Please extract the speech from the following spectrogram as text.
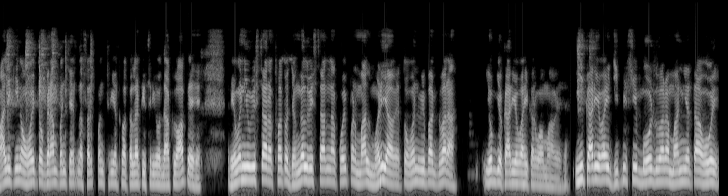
માલિકીનો હોય તો ગ્રામ પંચાયતના સરપંચશ્રી અથવા તલાટીશ્રીઓ દાખલો આપે છે. રેવન્યુ વિસ્તાર અથવા તો જંગલ વિસ્તારના કોઈ પણ માલ મળી આવે તો વન વિભાગ દ્વારા યોગ્ય કાર્યવાહી કરવામાં આવે છે. એ કાર્યવાહી જીપીસી બોર્ડ દ્વારા માન્યતા હોય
